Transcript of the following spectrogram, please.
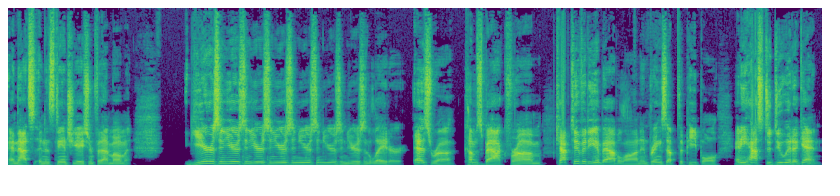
And that's an instantiation for that moment years and years and years and years and years and years and years and later, Ezra comes back from captivity in Babylon and brings up the people, and he has to do it again.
